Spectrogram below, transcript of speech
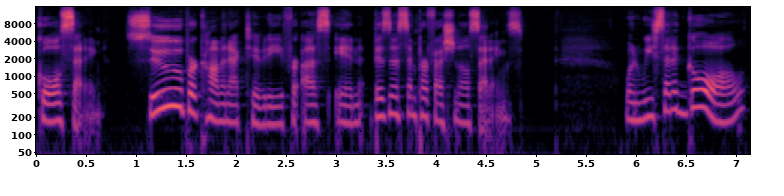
goal setting. Super common activity for us in business and professional settings. When we set a goal,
